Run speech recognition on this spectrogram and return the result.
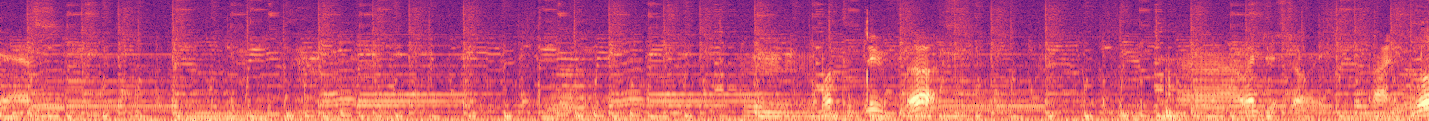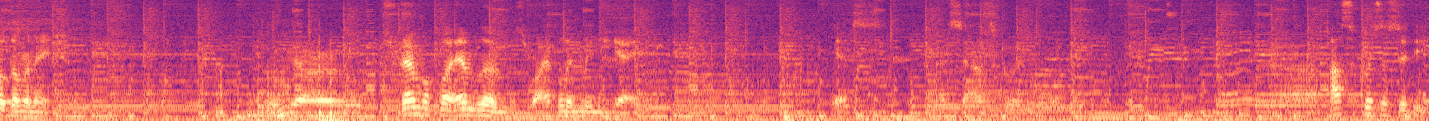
yes. Hmm, what to do first? Uh, to story. Alright, world domination. We'll go scramble for emblems, rifle and minigame. Yes, that sounds good. Uh, Asakusa City.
